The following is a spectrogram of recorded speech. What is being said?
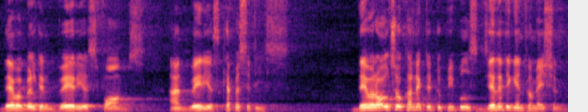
They were built in various forms and various capacities. They were also connected to people's genetic information,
